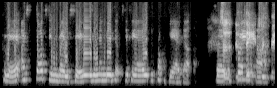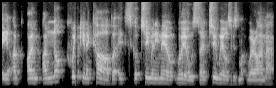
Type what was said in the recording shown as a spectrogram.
career, I started in the Road Series and then moved up to the Clio, the proper Clio Cup. So, So the thing is with me, I'm, I'm I'm not quick in a car, but it's got too many mil- wheels. So two wheels is where I'm at.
